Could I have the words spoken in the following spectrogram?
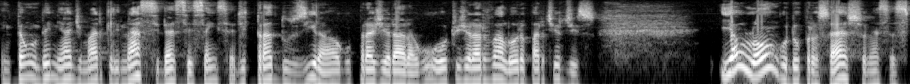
Então o DNA de marca ele nasce dessa essência de traduzir algo para gerar algo outro e gerar valor a partir disso. E ao longo do processo, nessas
